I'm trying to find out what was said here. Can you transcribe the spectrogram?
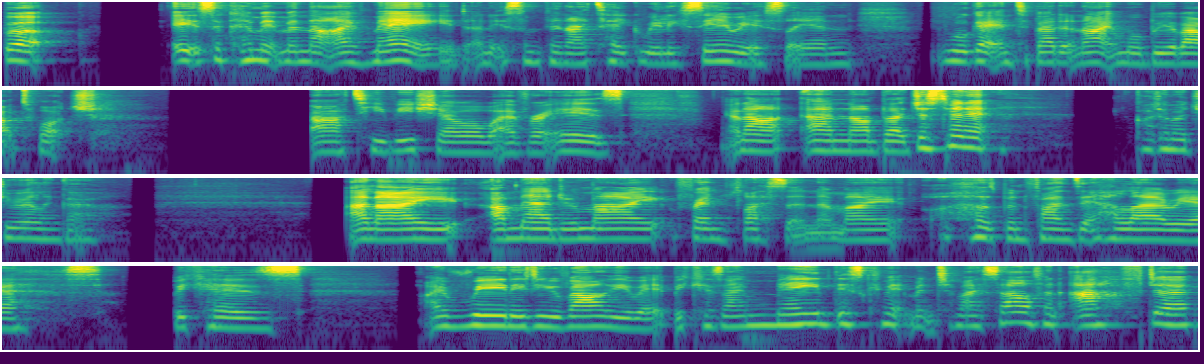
But it's a commitment that I've made and it's something I take really seriously. And we'll get into bed at night and we'll be about to watch our TV show or whatever it is. And I and I'll be like, just a minute, go to my Duolingo. And I I'm there doing my French lesson and my husband finds it hilarious because I really do value it because I made this commitment to myself. And after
